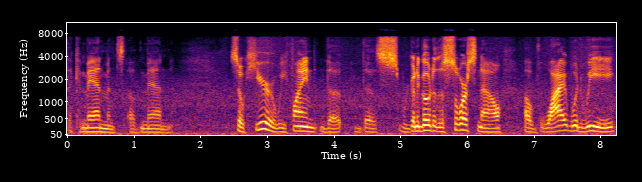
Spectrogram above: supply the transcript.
the commandments of men. So here we find the the we're going to go to the source now of why would we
